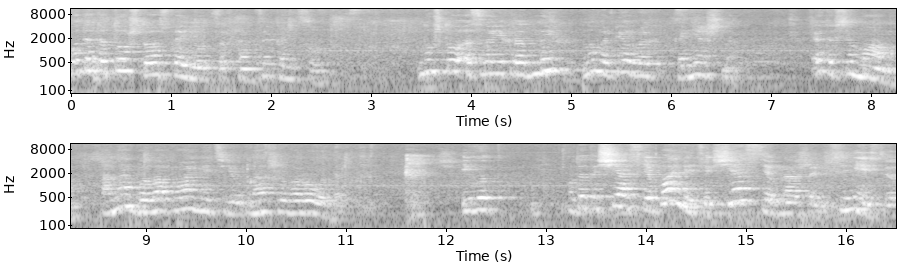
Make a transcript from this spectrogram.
Вот это то, что остается в конце концов. Ну что о своих родных? Ну, во-первых, конечно, это все мама. Она была памятью нашего рода. И вот, вот это счастье памяти, счастье в нашем семействе,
